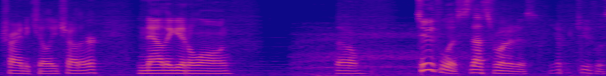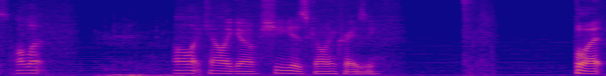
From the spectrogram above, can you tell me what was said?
trying to kill each other. And now they get along. So, Toothless. That's what it is. Yep, Toothless. I'll let I'll let Callie go. She is going crazy. But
